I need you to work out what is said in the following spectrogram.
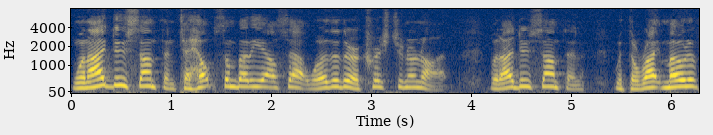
When I do something to help somebody else out, whether they're a Christian or not, but I do something with the right motive,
